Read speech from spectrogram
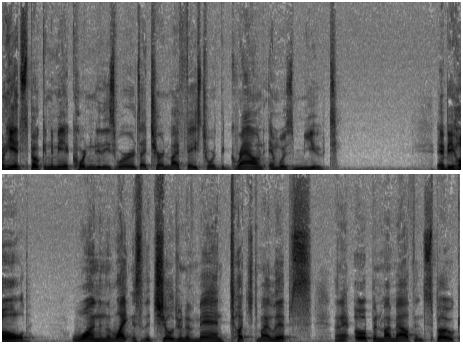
When he had spoken to me according to these words, I turned my face toward the ground and was mute. And behold, one in the likeness of the children of man touched my lips. Then I opened my mouth and spoke.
